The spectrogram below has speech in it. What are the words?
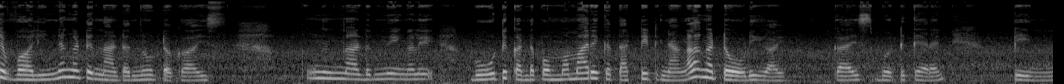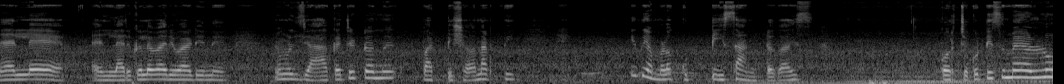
ഞങ്ങളങ്ങനെ വലിഞ്ഞങ്ങോട്ട് നടന്നു കേട്ടോ ഗായ്സ് നടന്ന് ഞങ്ങൾ ബോട്ട് കണ്ടപ്പോൾ അമ്മമാരെയൊക്കെ തട്ടിയിട്ട് ഞങ്ങൾ അങ്ങോട്ട് ഓടി ഗായ്സ് ബോട്ട് കയറാൻ പിന്നല്ലേ എല്ലാവർക്കുള്ള പരിപാടി തന്നെ നമ്മൾ ജാക്കറ്റ് ഇട്ടൊന്ന് പട്ടിഷോ നടത്തി. ഇത് നമ്മളെ കുട്ടീസാണ് കേട്ടോ ഗായ്സ് കുറച്ച് കുട്ടീസ് മേളിലും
